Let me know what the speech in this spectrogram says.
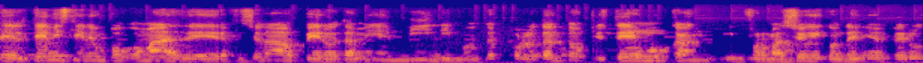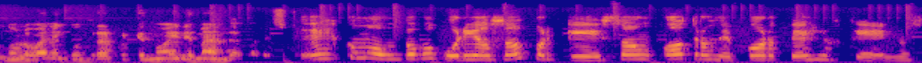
el tenis tiene un poco más de aficionados, pero también es mínimo. Entonces, por lo tanto, si ustedes buscan información y contenido en Perú, no lo van a encontrar porque no hay demanda para eso. Es como un poco curioso porque son otros deportes los que nos,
